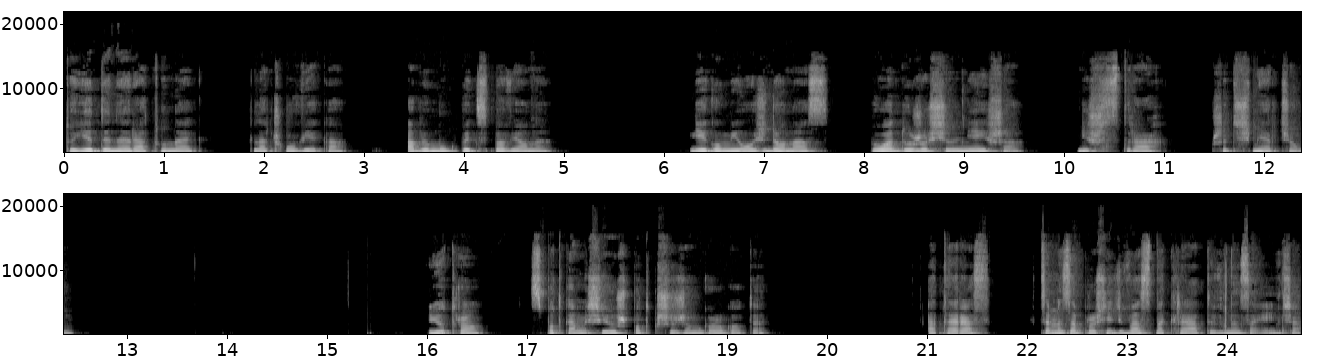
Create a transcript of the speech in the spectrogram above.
to jedyny ratunek dla człowieka, aby mógł być zbawiony. Jego miłość do nas była dużo silniejsza niż strach przed śmiercią. Jutro spotkamy się już pod krzyżem Golgoty. A teraz chcemy zaprosić Was na kreatywne zajęcia.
